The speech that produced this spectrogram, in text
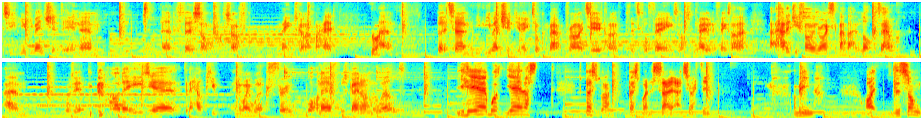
so you, you mentioned in um, uh, the first song. Sorry, name's gone out of my head. Right. Um, but um, you, mentioned, you know, you're talking about variety of kind of political things, lots of COVID and things like that. How did you find writing about that in lockdown? Um, was it harder, easier? Did it help you in a way work through what on earth was going on in the world? Yeah, well, yeah, that's best best way to say it. Actually, I think. I mean, I the song,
